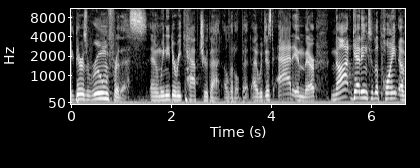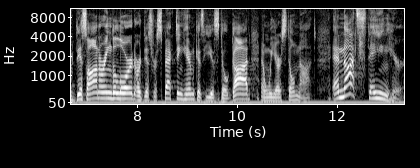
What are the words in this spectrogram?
Like there's room for this, and we need to recapture that a little bit. I would just add in there, not getting to the point of dishonoring the Lord or disrespecting Him, because He is still God and we are still not and not staying here.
